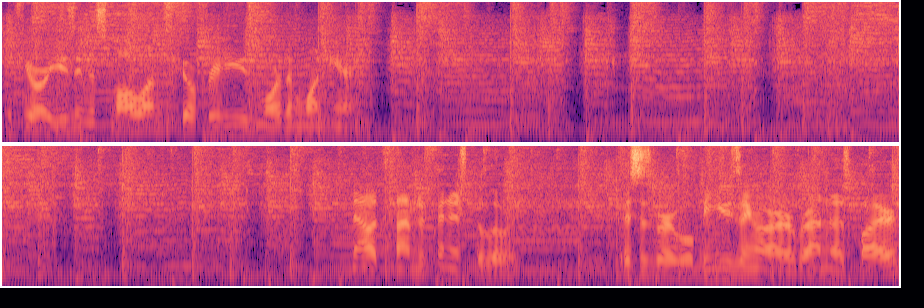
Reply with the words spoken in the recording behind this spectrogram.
If you are using the small ones, feel free to use more than one here. Now it's time to finish the lure. This is where we'll be using our round nose pliers.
